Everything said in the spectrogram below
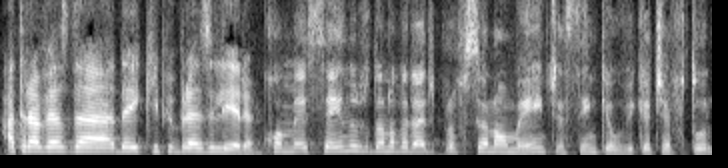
através da, da equipe brasileira? Comecei no judô, na verdade, profissionalmente, assim, que eu vi que eu tinha futuro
